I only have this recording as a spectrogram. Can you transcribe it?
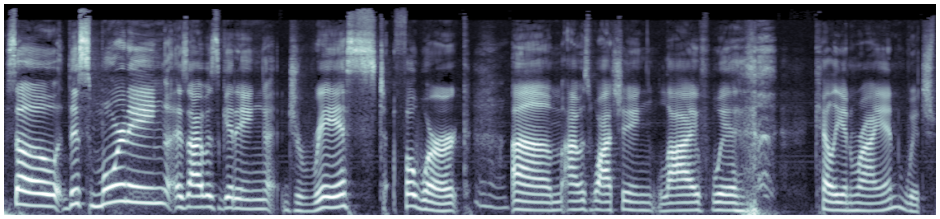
So this morning, as I was getting dressed for work, um, I was watching live with Kelly and Ryan, which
